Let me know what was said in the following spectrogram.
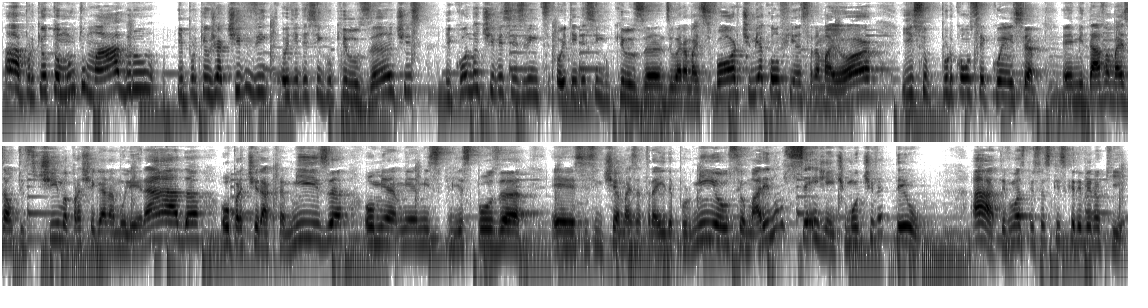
Ah, porque eu tô muito magro e porque eu já tive 20, 85 quilos antes e quando eu tive esses 20, 85 quilos antes eu era mais forte, minha confiança era maior, isso por consequência é, me dava mais autoestima para chegar na mulherada ou para tirar a camisa ou minha, minha, minha esposa é, se sentia mais atraída por mim ou seu marido, não sei gente, o motivo é teu. Ah, teve umas pessoas que escreveram aqui.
